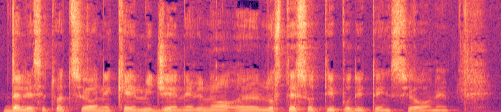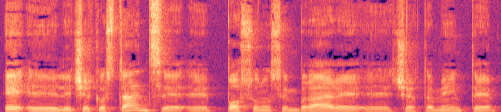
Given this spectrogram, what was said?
delle situazioni che mi generino eh, lo stesso tipo di tensione e eh, le circostanze eh, possono sembrare eh, certamente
